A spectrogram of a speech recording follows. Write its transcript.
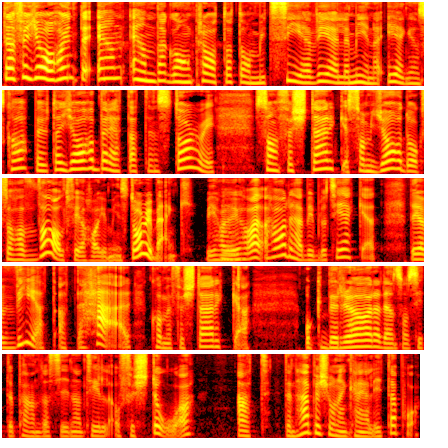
Därför jag har inte en enda gång pratat om mitt CV eller mina egenskaper utan jag har berättat en story som förstärker, som jag då också har valt, för jag har ju min storybank. Vi har ju mm. har det här biblioteket där jag vet att det här kommer förstärka och beröra den som sitter på andra sidan till att förstå att den här personen kan jag lita på.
